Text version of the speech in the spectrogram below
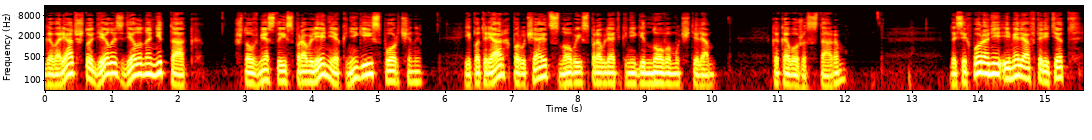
говорят, что дело сделано не так, что вместо исправления книги испорчены, и патриарх поручает снова исправлять книги новым учителям. Каково же старым? До сих пор они имели авторитет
